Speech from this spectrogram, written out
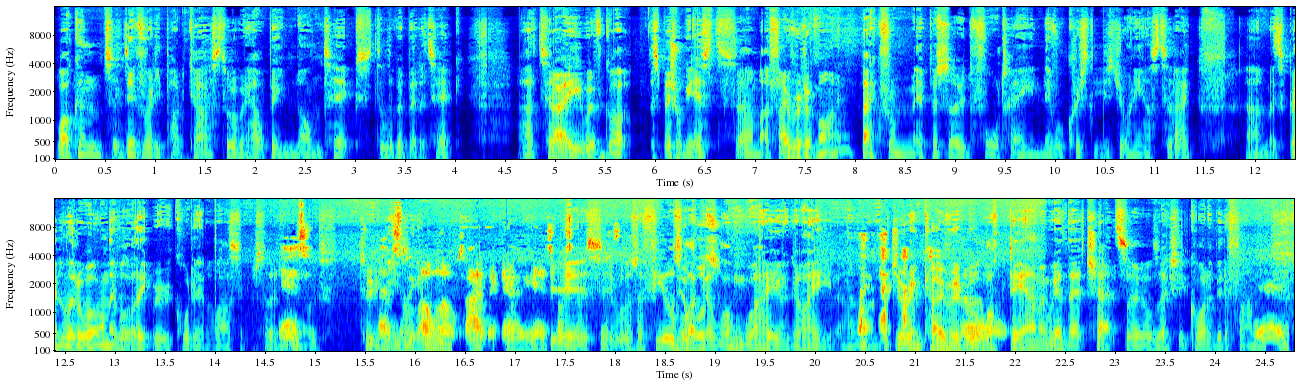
Welcome to the Dev Ready podcast, where we're helping non techs deliver better tech. Uh, today, we've got a special guest, um, a favourite of mine, back from episode 14. Neville Christie is joining us today. Um, it's been a little while, Neville. I think we recorded our last episode. Yes. Two That was years a ago. long, long time ago. Yes, Yes, it? it was. It feels It like was. a long way ago. Um, during COVID, we were Oh. locked down and we had that chat, so it was actually quite a bit of fun. Yeah.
